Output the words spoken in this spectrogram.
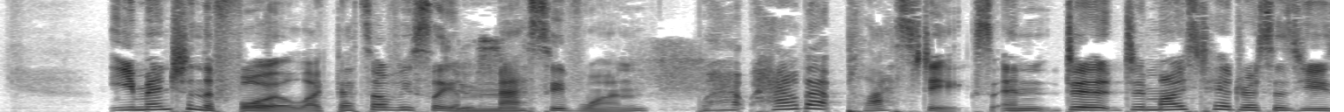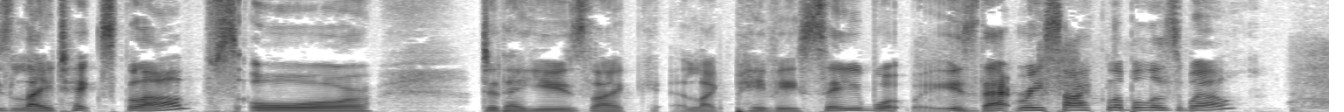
you mentioned the foil, like that's obviously a massive one. How, how, about plastics? And do, do most hairdressers use latex gloves or do they use like like PVC? What is that recyclable as well?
